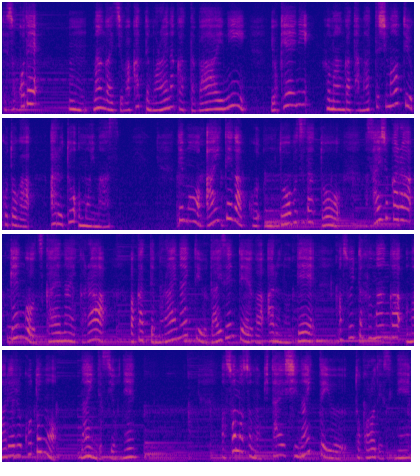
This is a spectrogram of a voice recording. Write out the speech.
でそこで、うん、万が一分かってもらえなかった場合に余計に不満が溜まってしまうということがあると思いますでも相手がこ動物だと最初から言語を使えないから分かってもらえないっていう大前提があるので、ま、そういった不満が生まれることもないんですよね。まあ、そもそも期待しないっていうところですね。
